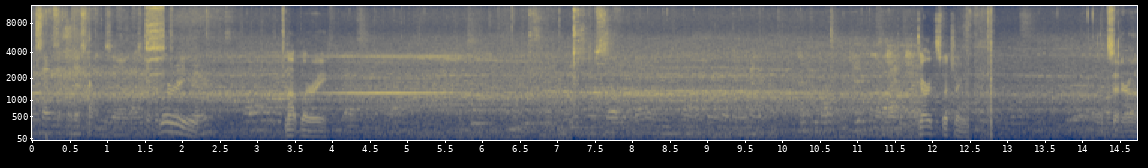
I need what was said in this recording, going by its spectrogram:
Switch the wrong sensor for this one, so let's get this Blurry. one there. Not blurry. Yard switching, etc.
